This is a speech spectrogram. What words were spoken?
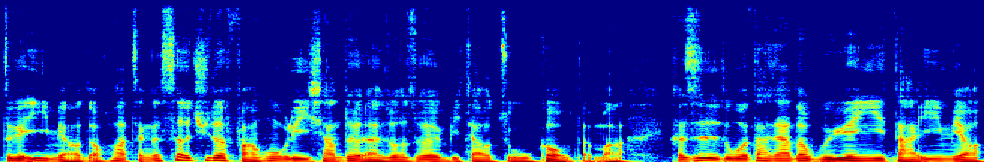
这个疫苗的话，整个社区的防护力相对来说是会比较足够的嘛。可是如果大家都不愿意打疫苗，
